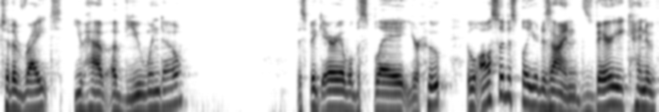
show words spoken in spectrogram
To the right, you have a view window. This big area will display your hoop. It will also display your design. It's very kind of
